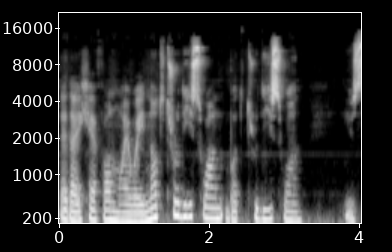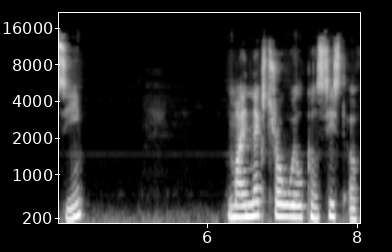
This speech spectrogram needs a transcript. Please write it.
that I have on my way, not through this one, but through this one, you see. My next row will consist of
